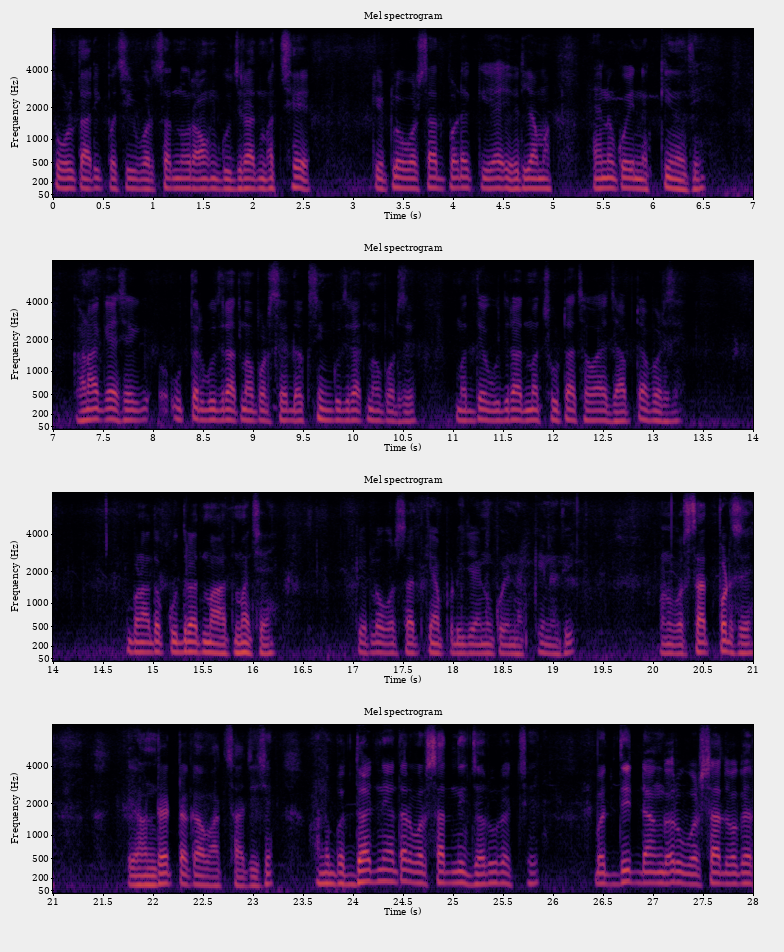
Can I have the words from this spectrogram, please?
સોળ તારીખ પછી વરસાદનો રાઉન્ડ ગુજરાતમાં છે. કેટલો વરસાદ પડે, કયા એરિયામાં, એનું કોઈ નક્કી નથી. ઘણા કહે છે ઉત્તર ગુજરાતમાં પડશે, દક્ષિણ ગુજરાતમાં પડશે, મધ્ય ગુજરાતમાં છૂટા છવાયા ઝાપટા પડશે. પણ આ તો કુદરતમાં હાથમાં છે. કેટલો વરસાદ ક્યાં પડી જાય એનું કોઈ નક્કી નથી. પણ વરસાદ પડશે, એ હંડ્રેડ ટકા વાત સાચી છે. અને બધા જને અત્યારે વરસાદની જરૂર જ છે. બધી જ ડાંગરો વરસાદ વગર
